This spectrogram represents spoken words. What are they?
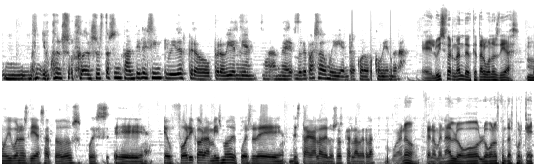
Mm, yo con, sustos infantiles incluidos, pero, pero bien, bien. Me, lo he pasado muy bien, reconozco viéndola. Eh, Luis Fernández, ¿qué tal? Buenos días. Muy buenos días a todos. Pues eh, eufórico ahora mismo después de, esta gala de los Oscars, la verdad. Bueno, fenomenal. Luego, luego nos cuentas por qué.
